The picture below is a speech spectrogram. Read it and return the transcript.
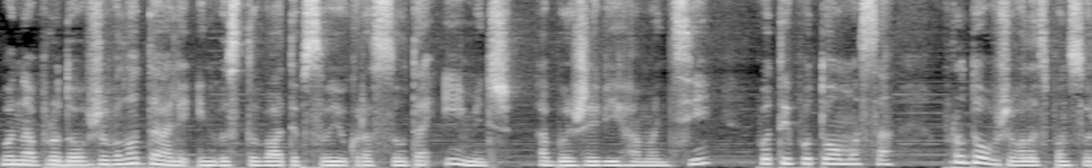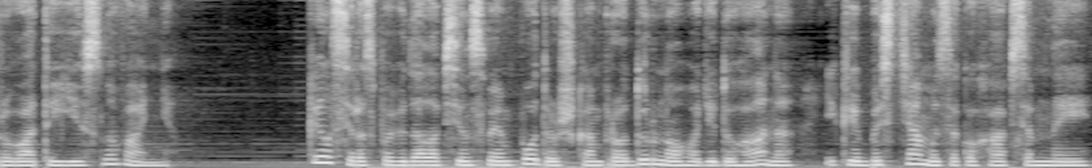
Вона продовжувала далі інвестувати в свою красу та імідж, аби живі гаманці по типу Томаса продовжували спонсорувати її існування. Келсі розповідала всім своїм подружкам про дурного дідугана, який без тями закохався в неї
